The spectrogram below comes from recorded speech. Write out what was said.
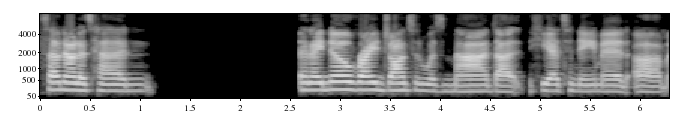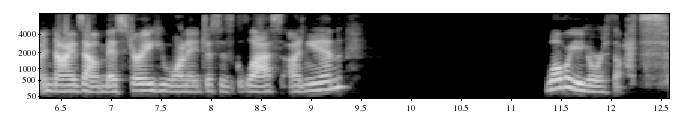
seven out of ten. And I know Rian Johnson was mad that he had to name it um, a Knives Out mystery. He wanted just his glass onion. What were your thoughts?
